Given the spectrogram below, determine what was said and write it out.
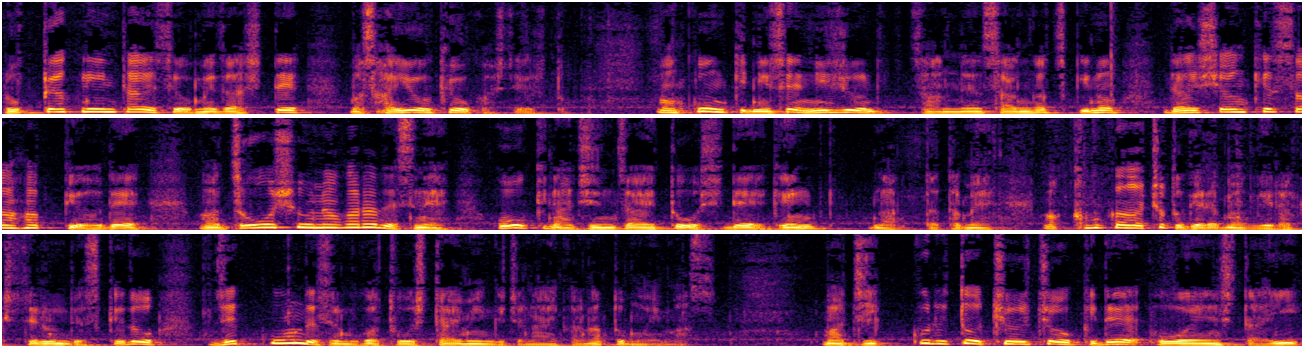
600人体制を目指して、まあ、採用強化していると。まあ、今期2023年3月期の第四半決算発表で、まあ、増収ながらですね、大きな人材投資で元気になったため、まあ、株価がちょっと下落下落してるんですけど、絶好のですね、僕は投資タイミングじゃないかなと思います。まあ、じっくりと中長期で応援したい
